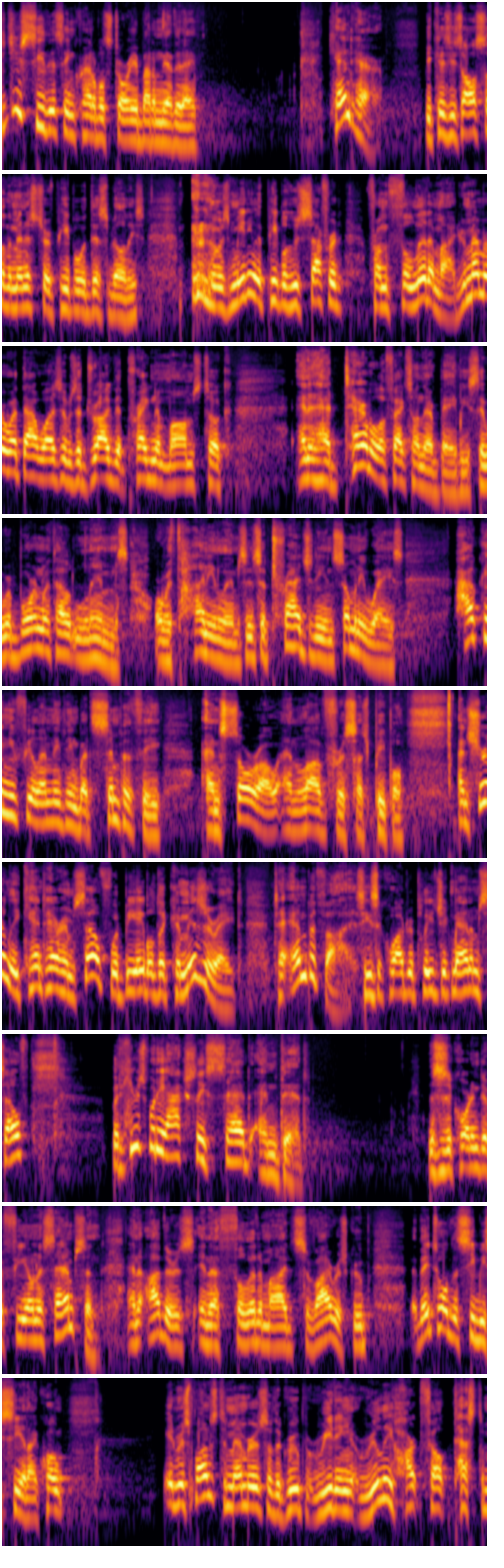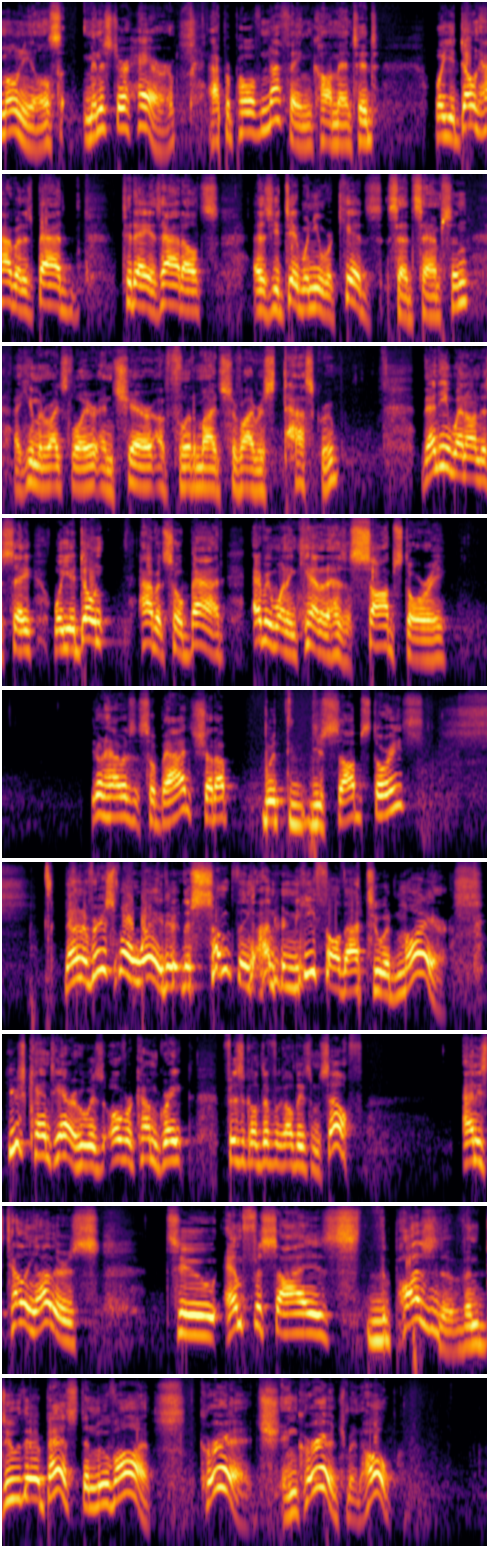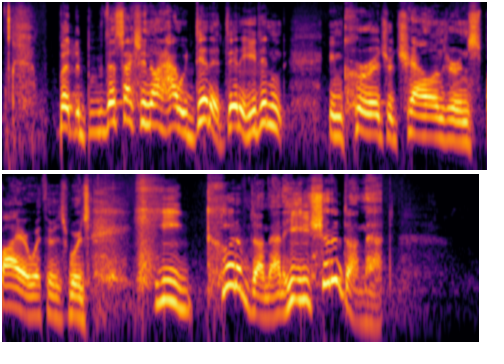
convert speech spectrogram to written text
Did you see this incredible story about him the other day? Kent Hehr, because he's also the Minister of People with Disabilities, who was meeting with people who suffered from thalidomide. Remember what that was? It was a drug that pregnant moms took, and it had terrible effects on their babies. They were born without limbs or with tiny limbs. It's a tragedy in so many ways. How can you feel anything but sympathy and sorrow and love for such people? And surely Kent Hehr himself would be able to commiserate, to empathize. He's a quadriplegic man himself. But here's what he actually said and did. This is according to Fiona Sampson and others in a thalidomide survivors group. They told the CBC, and I quote, in response to members of the group reading really heartfelt testimonials, Minister Hehr, apropos of nothing, commented, Well, you don't have it as bad today as adults as you did when you were kids, said Sampson, a human rights lawyer and chair of Thalidomide Survivors Task Group. Then he went on to say, Well, you don't have it so bad. Everyone in Canada has a sob story. You don't have it so bad? Shut up with your sob stories? Now, in a very small way, there, there's something underneath all that to admire. Here's Hehr, who has overcome great physical difficulties himself. And he's telling others to emphasize the positive and do their best and move on. Courage, encouragement, hope. But, that's actually not how he did it, did he? He didn't encourage or challenge or inspire with his words. He could have done that. He, he should have done that.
